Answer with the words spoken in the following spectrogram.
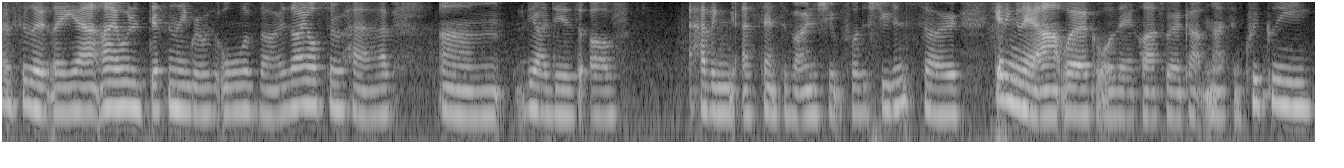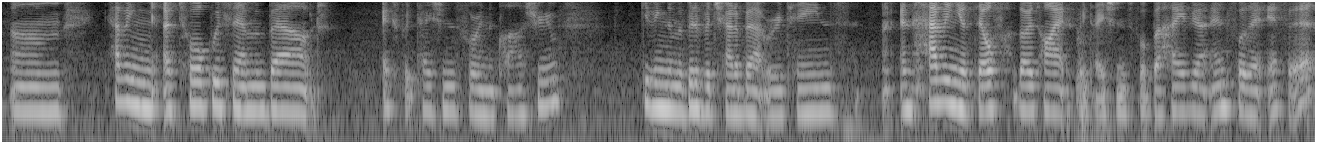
Absolutely, yeah, I would definitely agree with all of those. I also have um, the ideas of having a sense of ownership for the students, so getting their artwork or their classwork up nice and quickly, um, having a talk with them about expectations for in the classroom, giving them a bit of a chat about routines and having yourself those high expectations for behaviour and for their effort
